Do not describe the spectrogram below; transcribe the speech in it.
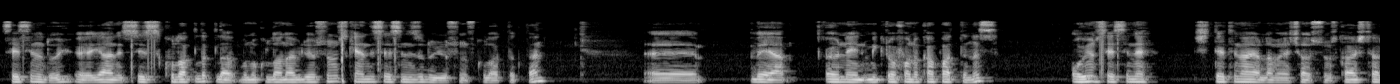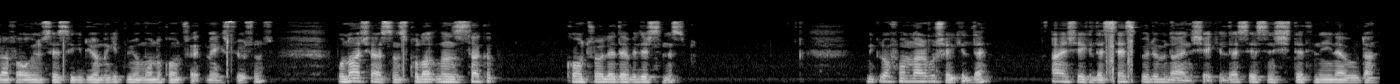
Sesini duy. E, yani siz kulaklıkla bunu kullanabiliyorsunuz. Kendi sesinizi duyuyorsunuz kulaklıktan. E, veya örneğin mikrofonu kapattınız. Oyun sesini şiddetini ayarlamaya çalışıyorsunuz. Karşı tarafa oyun sesi gidiyor mu gitmiyor mu onu kontrol etmek istiyorsunuz. Bunu açarsınız kulaklığınızı takıp kontrol edebilirsiniz. Mikrofonlar bu şekilde. Aynı şekilde ses bölümü de aynı şekilde. Sesin şiddetini yine buradan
